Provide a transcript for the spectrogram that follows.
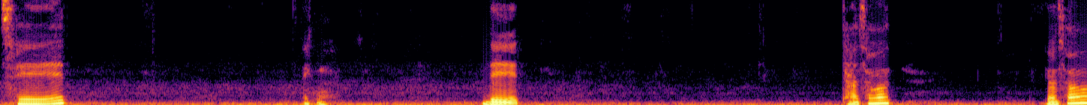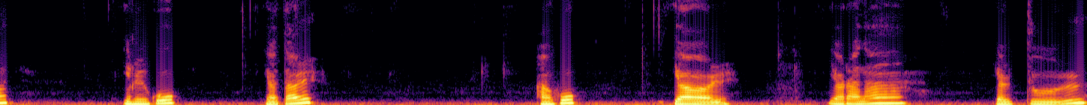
셋 아이고 넷 다섯, 여섯, 일곱, 여덟, 아홉, 열, 열하나, 열둘,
